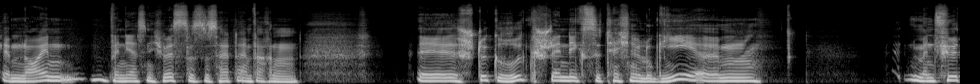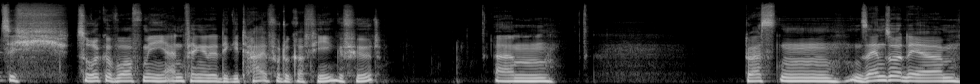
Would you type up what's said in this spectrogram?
im Neuen, wenn ihr es nicht wisst, das ist halt einfach ein äh, Stück rückständigste Technologie. Ähm, man fühlt sich zurückgeworfen in die Anfänge der Digitalfotografie geführt. Ähm, du hast einen Sensor, der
